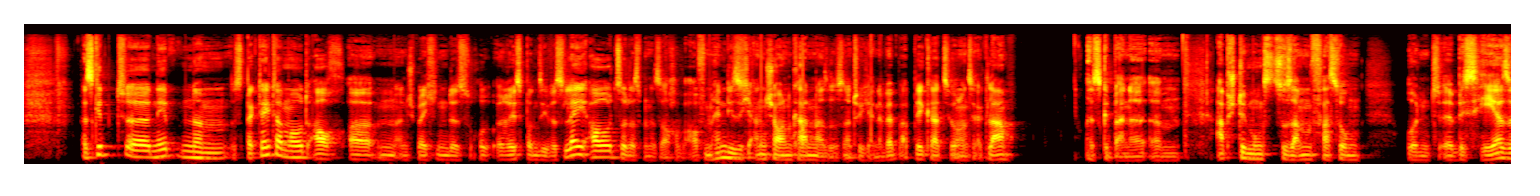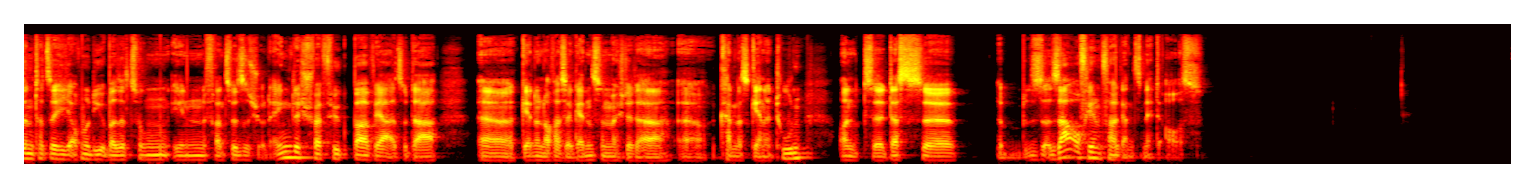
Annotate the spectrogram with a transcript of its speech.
Es gibt äh, neben einem Spectator Mode auch äh, ein entsprechendes responsives Layout, so dass man das auch auf, auf dem Handy sich anschauen kann. Also ist natürlich eine Web-Applikation, ist ja klar. Es gibt eine ähm, Abstimmungszusammenfassung und äh, bisher sind tatsächlich auch nur die Übersetzungen in Französisch und Englisch verfügbar. Wer also da äh, gerne noch was ergänzen möchte, da äh, kann das gerne tun. Und äh, das äh, sah auf jeden Fall ganz nett aus.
